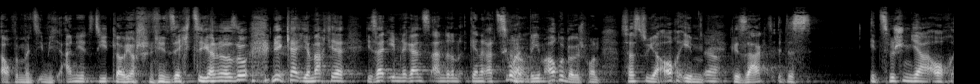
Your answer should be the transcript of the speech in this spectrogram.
auch wenn man es ihm nicht ansieht, glaube ich auch schon in den 60ern oder so. Nee, klar, ihr macht ja, ihr seid eben eine ganz andere Generation. Ja. Hatten wir eben auch drüber gesprochen. Das hast du ja auch eben Ja. gesagt, dass inzwischen ja auch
